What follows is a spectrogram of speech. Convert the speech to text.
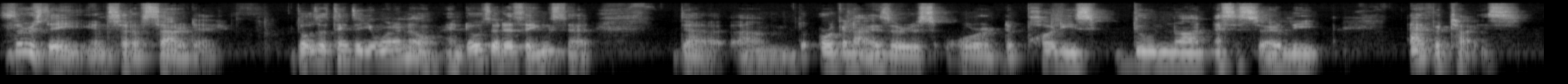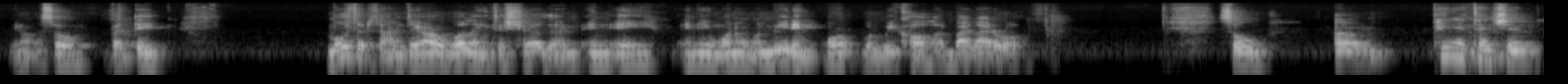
Thursday instead of Saturday. Those are things that you want to know, and those are the things that the, um, the organizers or the parties do not necessarily advertise. You know, so but they most of the time they are willing to share them in a in a one-on-one meeting or what we call a bilateral. So um, paying attention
